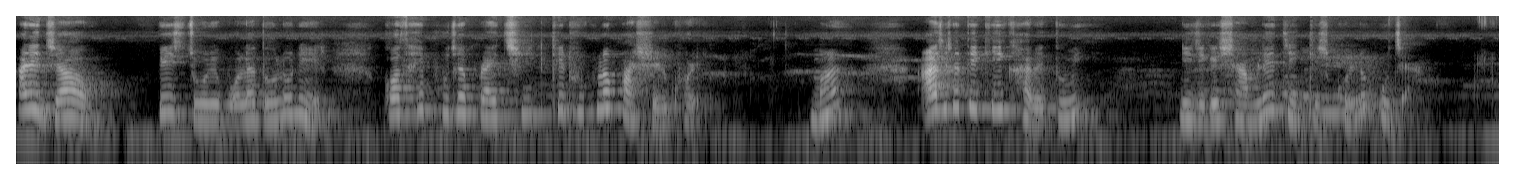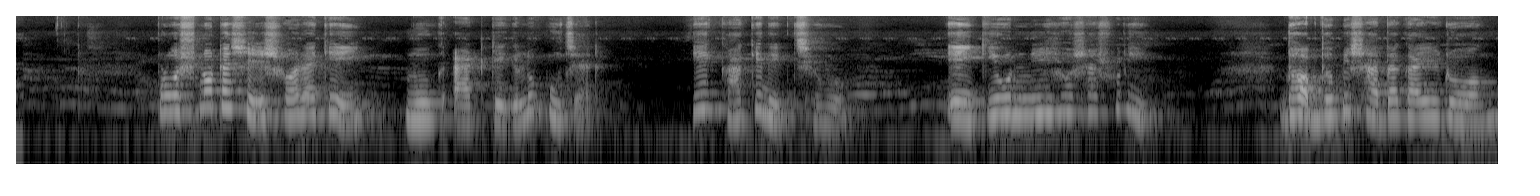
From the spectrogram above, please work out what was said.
আরে যাও, বেশ জোরে বলা দোলনের কথায় পূজা প্রায় ছিটকে ঢুকলো পাশের ঘরে। মা, আজ রাতে কী খাবে তুমি? নিজেকে সামলে জিজ্ঞেস করল পূজা। প্রশ্নটা শেষ হওয়ার আগেই মুখ আটকে গেল পূজার। এ কাকে দেখছে ও? এই কি ওর নিরীহ শাশুড়ি? ধপধপে সাদা গায়ের রং,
